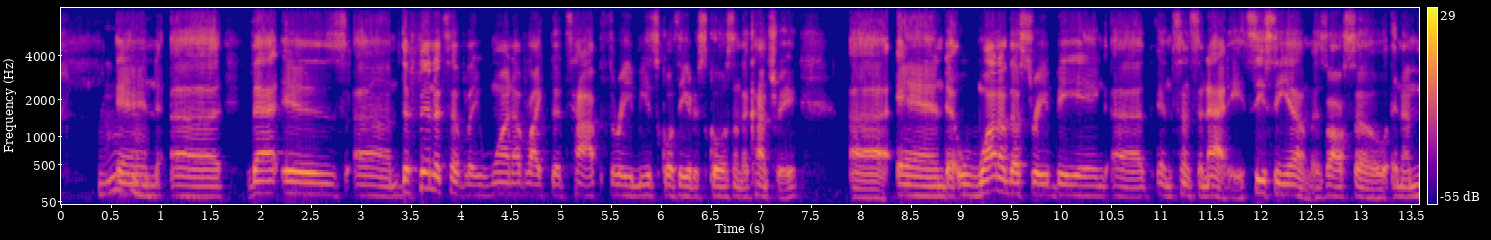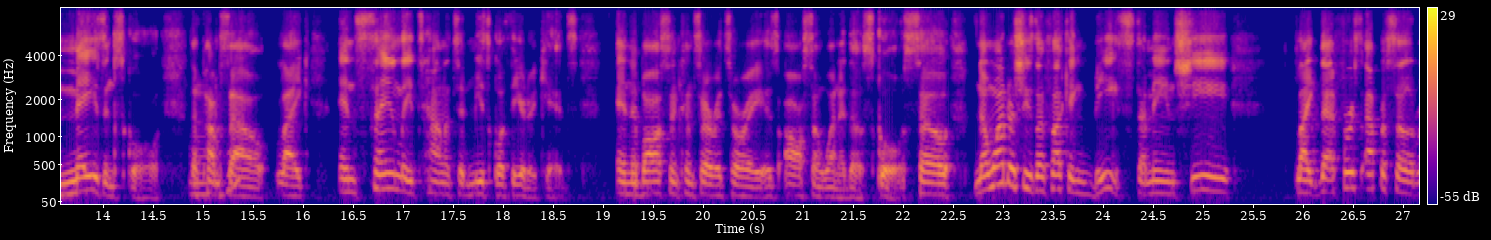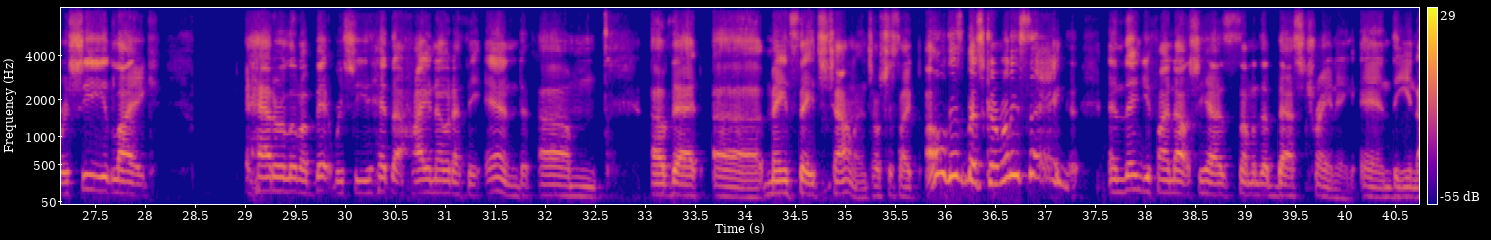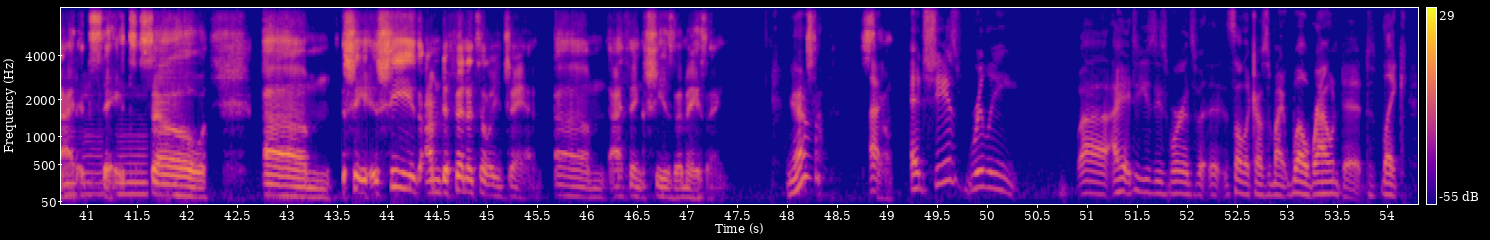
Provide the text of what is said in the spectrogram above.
Mhm. and uh, that is um, definitively one of like the top three musical theater schools in the country. Uh, and one of those three being uh, in Cincinnati. CCM is also an amazing school that mm-hmm. pumps out like insanely talented musical theater kids. And the Boston Conservatory is also one of those schools. So no wonder she's a fucking beast. I mean, she like that first episode where she like had her little bit where she hit that high note at the end um, of that uh, main stage challenge. I was just like, oh, this bitch can really sing. And then you find out she has some of the best training in the United mm-hmm. States. So um, she she's I'm definitively Jan. Um, I think she's amazing. Yeah. So. Uh, and she is really uh, I hate to use these words, but it's all that comes to mind. Well rounded, like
